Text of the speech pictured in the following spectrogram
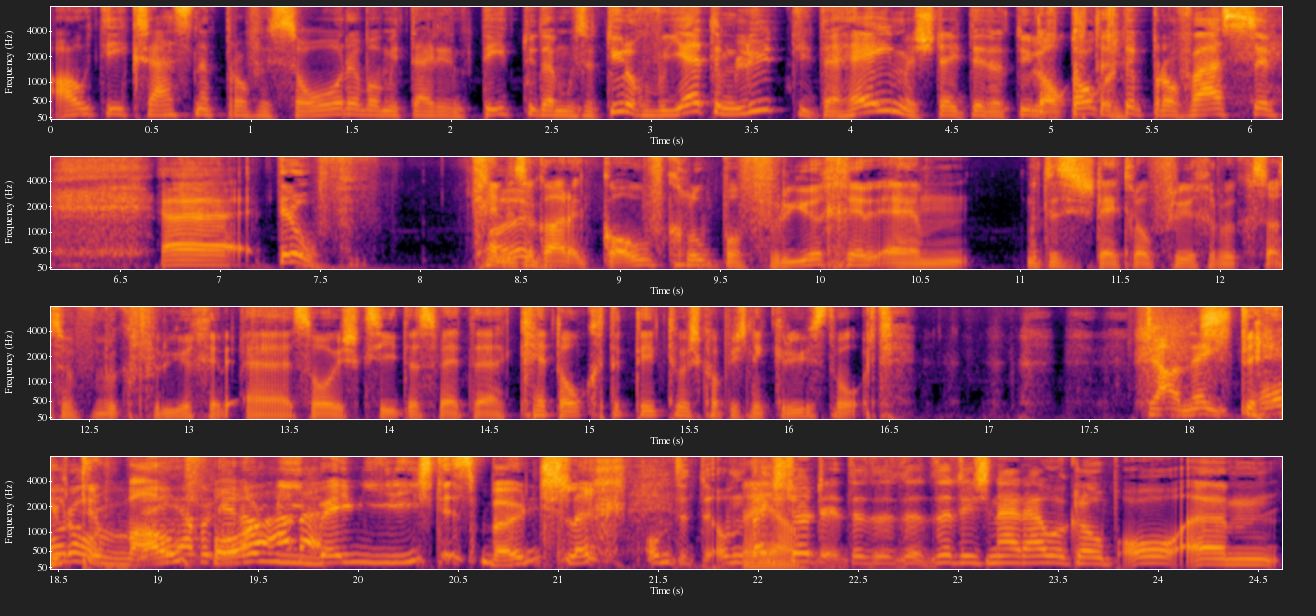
alte gesessenen Professoren, die mit ihrem Titel, da muss natürlich auf jedem Leute daheim steht dann natürlich Doktor. Doktor, Professor äh, drauf. Ich kenne sogar einen Golfclub, der früher, ähm, und das ist, glaube ich, früher wirklich so, also wirklich früher, äh, so ist gewesen, dass wenn du keinen Doktortitel hast, bist du nicht grüßt worden. Ja, nein, Stell dir mal vor, genau, wie, wie ist das menschlich? Und, und Ja, weißt du, da, da, da ist dann auch, glaub auch, ähm,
